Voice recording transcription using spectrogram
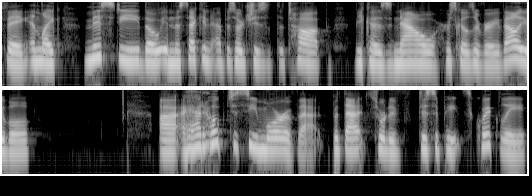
thing. And like Misty, though, in the second episode, she's at the top because now her skills are very valuable. Uh, I had hoped to see more of that, but that sort of dissipates quickly.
